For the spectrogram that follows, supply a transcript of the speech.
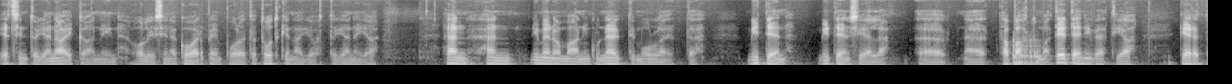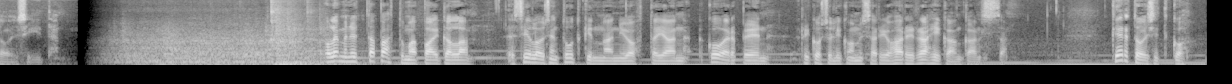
etsintöjen aikaan, niin oli siinä KRPn puolelta tutkinnanjohtajana ja hän, hän nimenomaan niin kuin näytti mulle, että miten, miten siellä ää, nämä tapahtumat etenivät ja kertoi siitä. Olemme nyt tapahtumapaikalla silloisen tutkinnanjohtajan KRPn rikosylikomissaario Harri Rahikan kanssa. Kertoisitko,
